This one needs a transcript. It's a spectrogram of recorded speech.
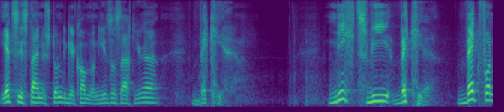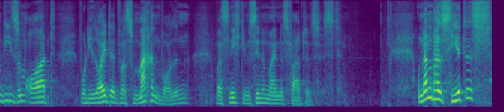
Jetzt ist deine Stunde gekommen. Und Jesus sagt, Jünger, weg hier. Nichts wie weg hier. Weg von diesem Ort, wo die Leute etwas machen wollen, was nicht im Sinne meines Vaters ist. Und dann passiert es,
